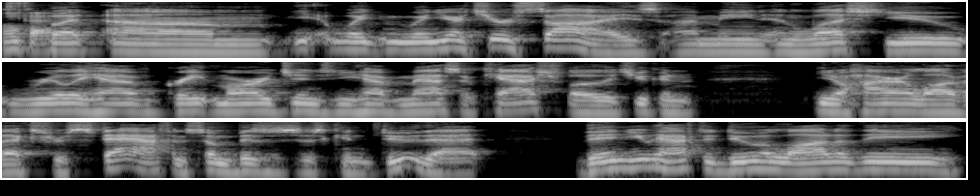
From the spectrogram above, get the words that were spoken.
Okay. But um, when, when you're at your size, I mean, unless you really have great margins and you have massive cash flow that you can, you know, hire a lot of extra staff, and some businesses can do that then you have to do a lot of the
